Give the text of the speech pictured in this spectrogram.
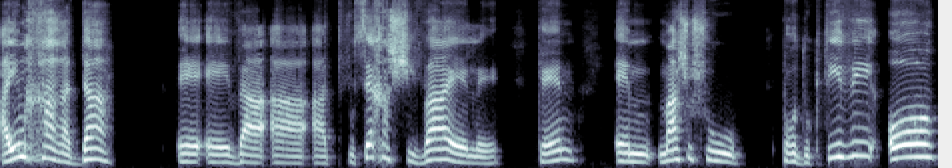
האם חרדה אה, אה, והדפוסי חשיבה האלה, כן, הם משהו שהוא פרודוקטיבי, או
